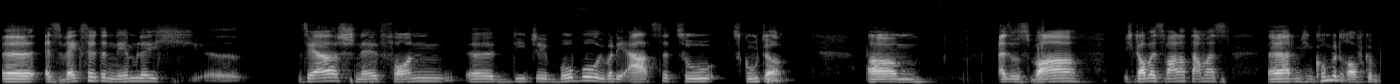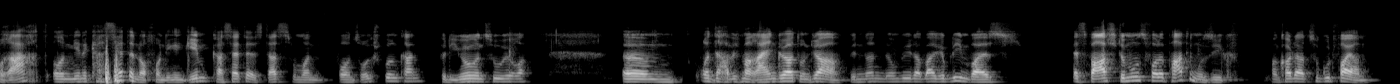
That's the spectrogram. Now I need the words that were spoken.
äh, es wechselte nämlich äh, sehr schnell von äh, DJ Bobo über die Ärzte zu Scooter. Ähm, also, es war, ich glaube, es war noch damals, äh, hat mich ein Kumpel drauf gebracht und mir eine Kassette noch von denen gegeben. Kassette ist das, wo man vor- und zurückspulen kann, für die jüngeren Zuhörer. Ähm, und da habe ich mal reingehört und ja, bin dann irgendwie dabei geblieben, weil es es war stimmungsvolle Partymusik. Man konnte dazu gut feiern.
